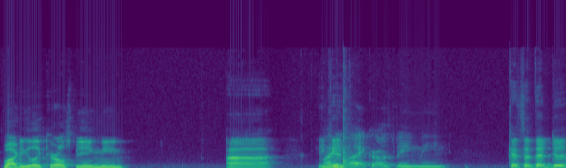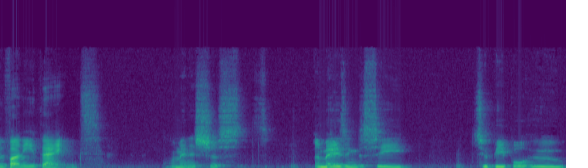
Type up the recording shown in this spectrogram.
Why do you like girls being mean? Uh, Why do you because like girls being mean? because of them doing funny things. I mean, it's just amazing to see two people who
